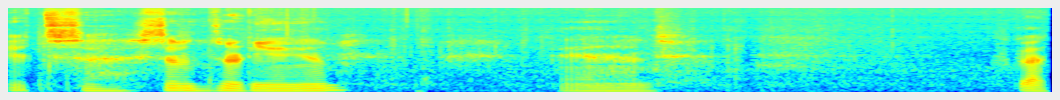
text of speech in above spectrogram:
It's uh, 7:30 a.m. and we've got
